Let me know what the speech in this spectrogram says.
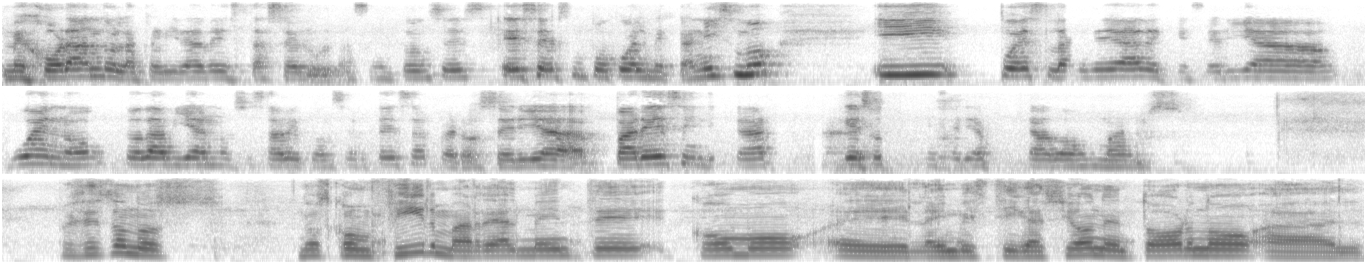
mejorando la calidad de estas células. Entonces, ese es un poco el mecanismo. Y pues la idea de que sería bueno, todavía no se sabe con certeza, pero sería, parece indicar que eso también sería aplicado a humanos. Pues eso nos, nos confirma realmente cómo eh, la investigación en torno al,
